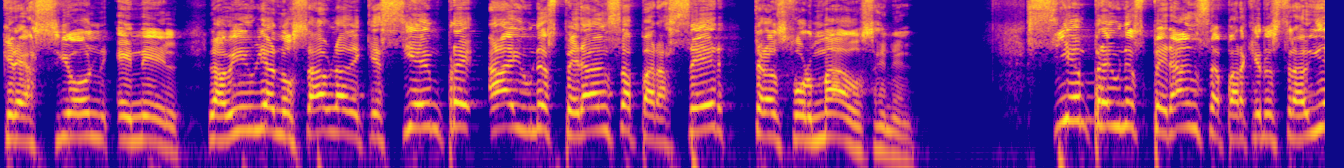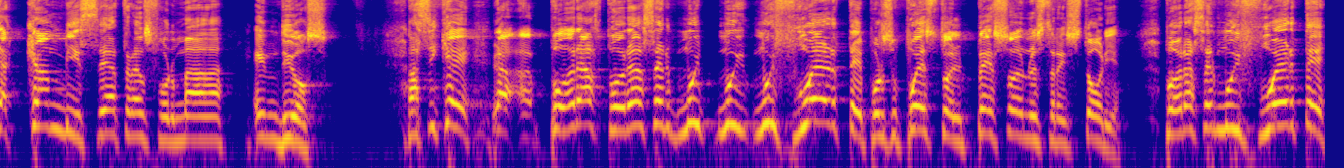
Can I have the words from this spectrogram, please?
creación en Él. La Biblia nos habla de que siempre hay una esperanza para ser transformados en Él. Siempre hay una esperanza para que nuestra vida cambie y sea transformada en Dios. Así que ah, ah, podrá, ser muy, muy, muy fuerte, por supuesto, el peso de nuestra historia. Podrá ser muy fuerte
